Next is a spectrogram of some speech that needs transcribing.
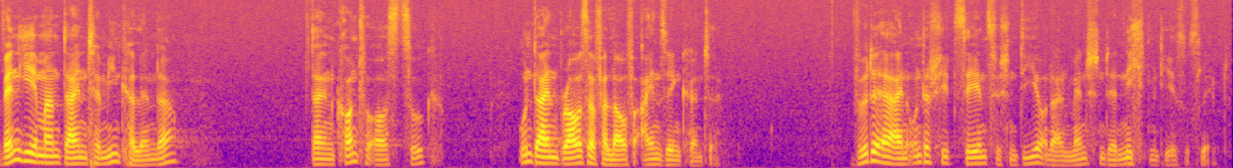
Wenn jemand deinen Terminkalender, deinen Kontoauszug und deinen Browserverlauf einsehen könnte, würde er einen Unterschied sehen zwischen dir und einem Menschen, der nicht mit Jesus lebt?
